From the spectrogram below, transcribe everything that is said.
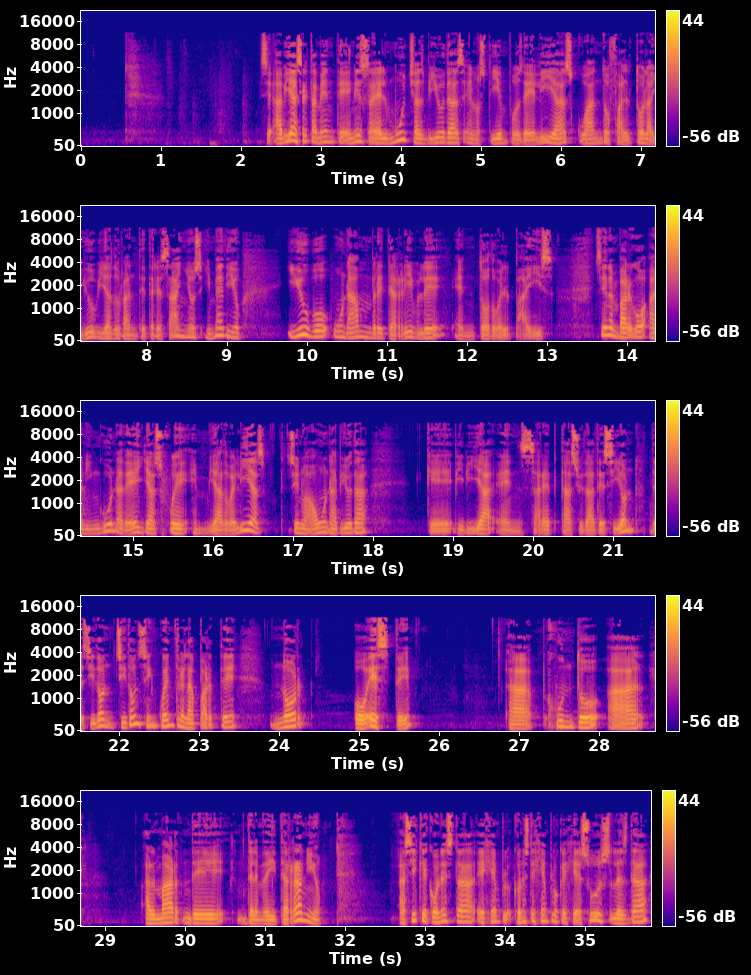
Había ciertamente en Israel muchas viudas en los tiempos de Elías, cuando faltó la lluvia durante tres años y medio, y hubo un hambre terrible en todo el país. Sin embargo, a ninguna de ellas fue enviado Elías, sino a una viuda que vivía en Sarepta, ciudad de Sidón. Sidón. Sidón se encuentra en la parte noroeste, uh, junto al mar de, del Mediterráneo. Así que con, esta ejemplo, con este ejemplo que Jesús les da,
